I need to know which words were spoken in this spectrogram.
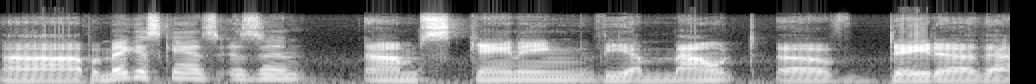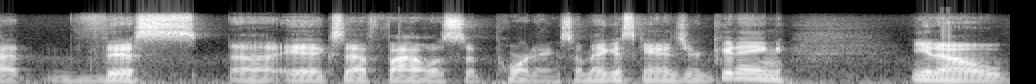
Uh, but Megascans isn't um, scanning the amount of data that this uh, AXF file is supporting. So Megascans, you're getting, you know,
